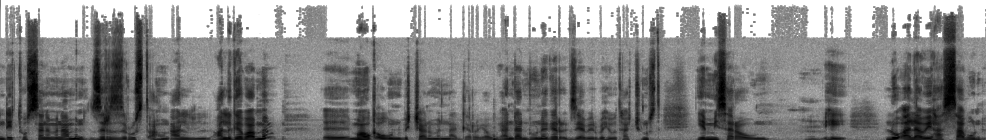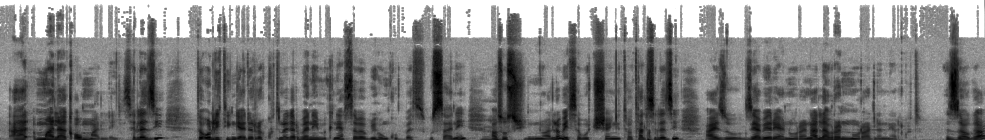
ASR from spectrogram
እንዴት ተወሰነ ምናምን ዝርዝር ውስጥ አሁን አልገባምም። ማውቀውን ብቻ ነው የምናገረው። ያው አንዳንዱ ነገር እግዚአብሔር በህይወታችን ውስጥ የሚሰራውን ይሄ ሉዓላዊ ሀሳቡን ማላቀውም አለኝ። ስለዚህ the only thing ያደረግኩት ነገር በእኔ ምክንያት ሰበብ የሆንኩበት ውሳኔ አሶስሽኛለሁ። ቤተሰቦች ይሸኝተውታል። ስለዚህ አይዞ እግዚአብሔር ያኖረናል፣ አብረን እንኖራለን ያልኩት እዛው ጋር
